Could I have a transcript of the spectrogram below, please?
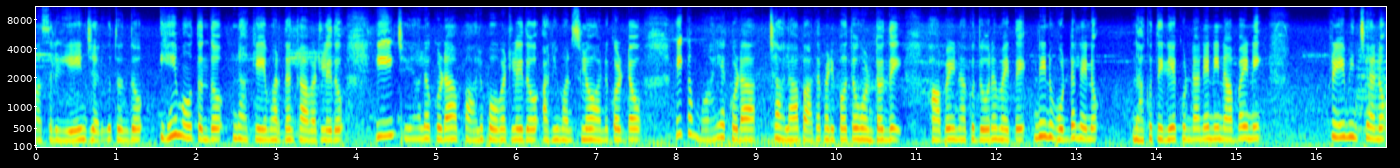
అసలు ఏం జరుగుతుందో ఏమవుతుందో నాకేం అర్థం కావట్లేదు. ఏం చేయాలో కూడా పాలు పోవట్లేదు అని మనసులో అనుకుంటాం ఇక మాయ కూడా చాలా బాధపడిపోతూ ఉంటుంది. ఆ అబ్బాయి నాకు దూరం అయితే నేను ఉండలేను. నాకు తెలియకుండానే నేను అబ్బాయిని ప్రేమించాను.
